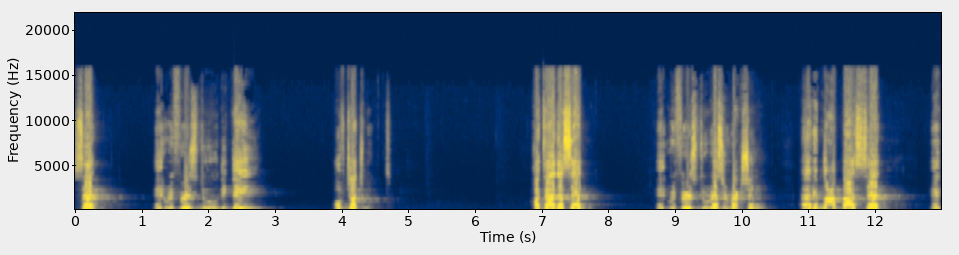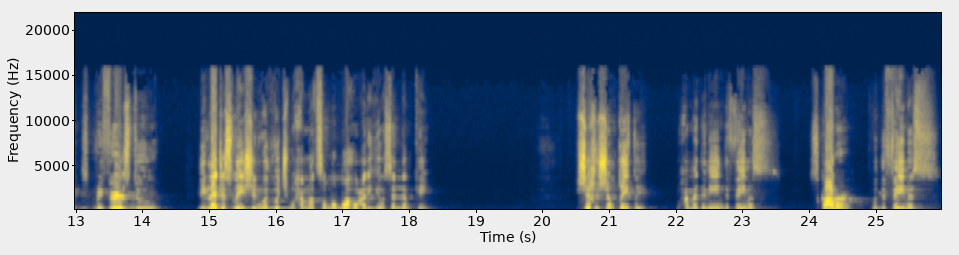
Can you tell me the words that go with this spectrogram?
said it refers to the day of judgment. Qatada said it refers to resurrection and Ibn Abbas said it refers to the legislation with which Muhammad sallallahu alayhi wasallam came. Sheikh al-Shanqiti, Muhammad Amin, the famous scholar with the famous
